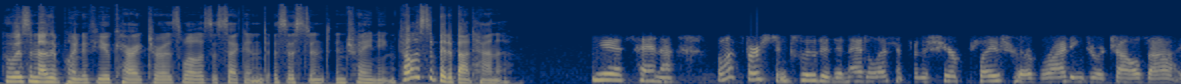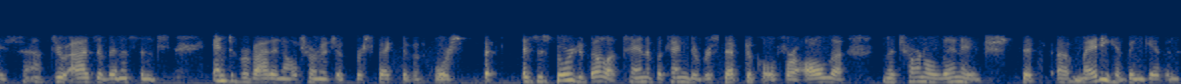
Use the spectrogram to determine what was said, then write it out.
who is another point of view character as well as a second assistant in training. Tell us a bit about Hannah. Yes, Hannah. Well, I first included an adolescent for the sheer pleasure of writing through a child's eyes, uh, through eyes of innocence, and to provide an alternative perspective, of course. But as the story developed, Hannah became the receptacle for all the maternal lineage that uh, Maddie had been given.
